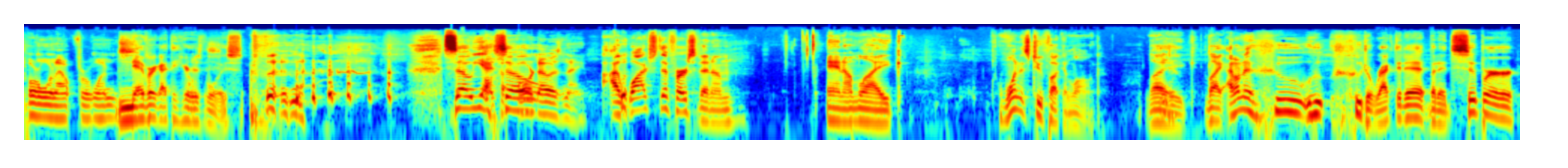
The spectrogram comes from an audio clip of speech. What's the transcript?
Pour one out for one. Never got to hear his voice. so yeah, so or know his name. I watched the first Venom, and I'm like, one, it's too fucking long. Like, like I don't know who, who who directed it, but it's super.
